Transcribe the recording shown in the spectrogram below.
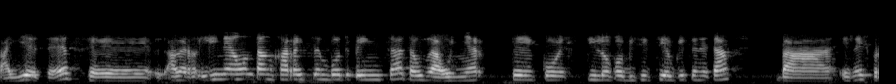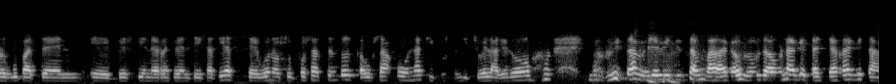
baiet, ez? E, a ber, linea hontan jarraitzen bot behintzat, hau da, oinarteko estiloko bizitzi eukitzen eta, ba, ez naiz preocupatzen e, bestien erreferente izatea, ze, bueno, suposatzen dut gauza onak ikusten dituela, gero, bakoitza bere bizitzan bada gauza onak eta txarrak eta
